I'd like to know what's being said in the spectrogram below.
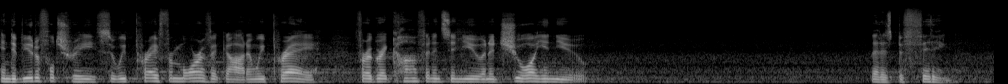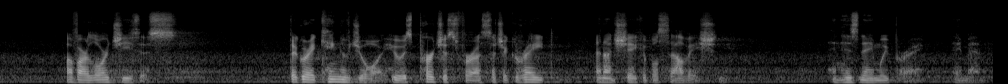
into beautiful trees. So we pray for more of it, God, and we pray for a great confidence in you and a joy in you. that is befitting of our Lord Jesus, the great King of joy, who has purchased for us such a great and unshakable salvation. In his name we pray. Amen.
